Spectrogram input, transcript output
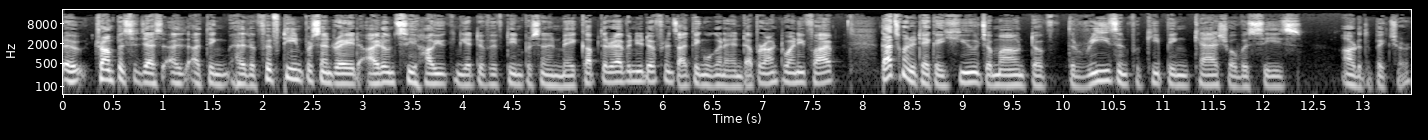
Uh, Trump has suggested, I, I, think, had a 15% rate. I don't see how you can get to 15% and make up the revenue difference. I think we're going to end up around 25. That's going to take a huge amount of the reason for keeping cash overseas out of the picture.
